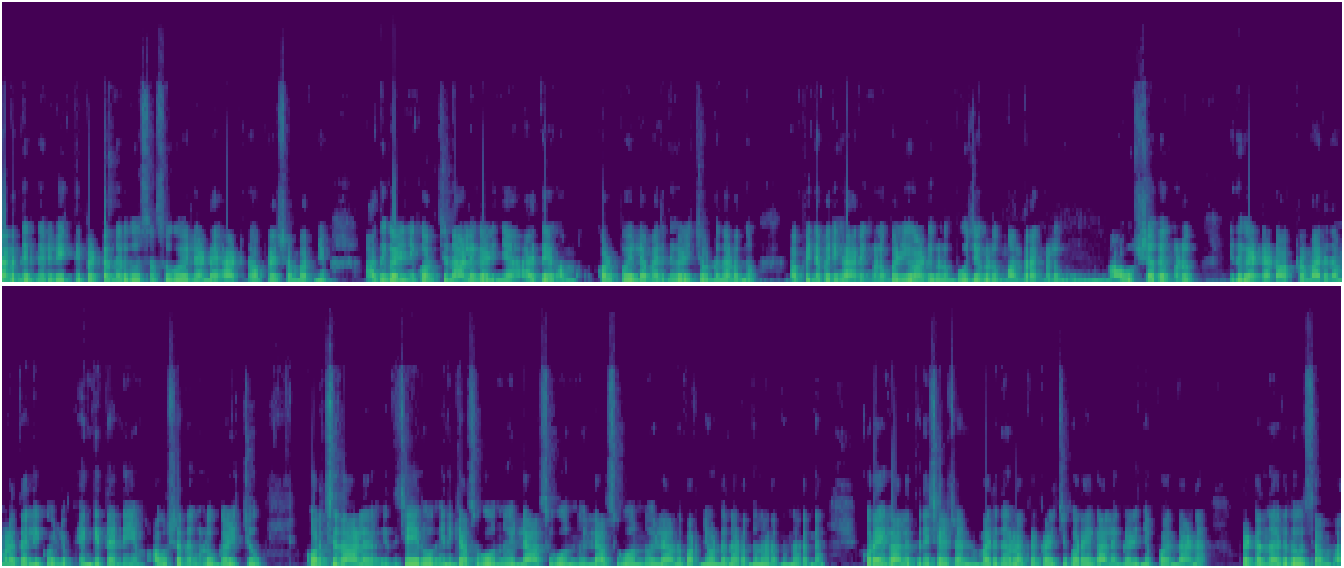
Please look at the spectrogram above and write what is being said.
നടന്നിരുന്ന ഒരു വ്യക്തി പെട്ടെന്ന് ഒരു ദിവസം സുഖമില്ലാണ്ട് ഹാർട്ടിന് ഓപ്പറേഷൻ പറഞ്ഞു. അത് കഴിഞ്ഞ് കുറച്ച് നാൾ കഴിഞ്ഞ് അദ്ദേഹം കുഴപ്പമില്ല മരുന്ന് കഴിച്ചുകൊണ്ട് നടന്നു. പിന്നെ പരിഹാരങ്ങളും വഴിപാടുകളും പൂജകളും മന്ത്രങ്ങളും ഔഷധങ്ങളും ഇത് കേട്ടാൽ ഡോക്ടർമാരെ നമ്മളെ തല്ലിക്കൊല്ലും. എങ്കിൽ തന്നെയും ഔഷധങ്ങളും കഴിച്ചു. കുറച്ച് നാൾ ഇത് ചെയ്തു. എനിക്ക് അസുഖമൊന്നുമില്ല അസുഖമൊന്നുമില്ല അസുഖമൊന്നുമില്ല എന്ന് പറഞ്ഞുകൊണ്ട് നടന്ന് നടന്ന് നടന്ന് കുറേ കാലത്തിന് ശേഷം മരുന്നുകളൊക്കെ കഴിച്ച് കുറേ കാലം കഴിഞ്ഞപ്പോൾ എന്താണ് പെട്ടെന്ന് ഒരു ദിവസം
